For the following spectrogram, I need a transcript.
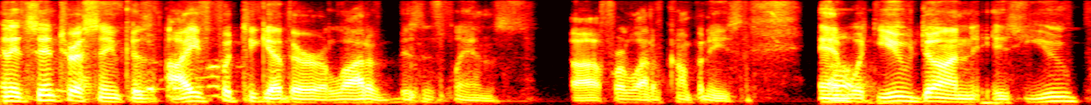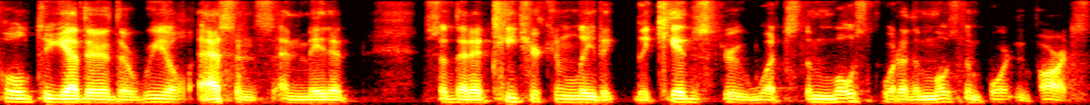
And it's interesting because I've put together a lot of business plans uh, for a lot of companies. And Oh. what you've done is you've pulled together the real essence and made it so that a teacher can lead the- the kids through what's the most, what are the most important parts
